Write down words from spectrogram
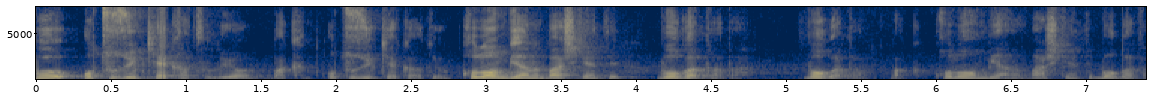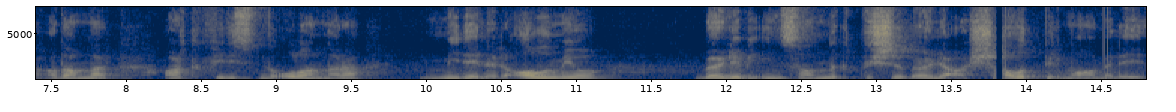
Bu 30 ülke katılıyor. Bakın 30 ülke katılıyor. Kolombiya'nın başkenti Bogota'da. Bogota. Bak Kolombiya'nın başkenti Bogota. Adamlar artık Filistin'de olanlara mideleri almıyor. Böyle bir insanlık dışı, böyle aşağılık bir muameleyi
